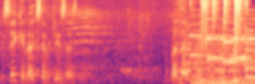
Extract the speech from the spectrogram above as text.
You say you can accept Jesus now brother.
